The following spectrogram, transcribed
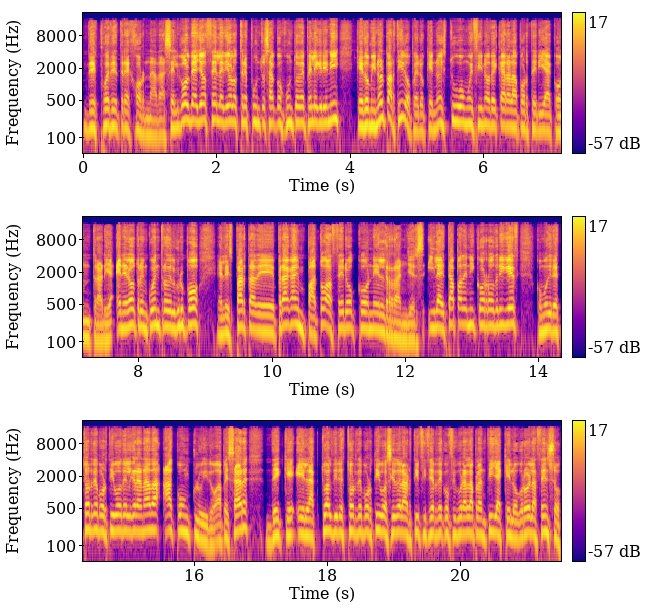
después de tres jornadas. El gol de Ayoce le dio los tres puntos al conjunto de Pellegrini, que dominó el partido, pero que no estuvo muy fino de cara a la portería contraria. En el otro encuentro del grupo, el Esparta de Praga empató a cero con el Rangers. Y la etapa de Nico Rodríguez como director deportivo del Granada ha concluido, a pesar de que el actual director deportivo ha sido el artífice de configurar la plantilla que logró el ascenso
